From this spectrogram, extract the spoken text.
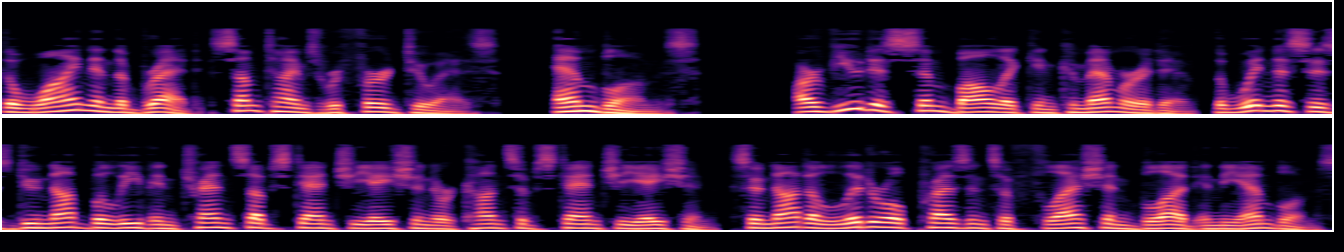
The wine and the bread sometimes referred to as emblems are viewed as symbolic and commemorative. The witnesses do not believe in transubstantiation or consubstantiation, so not a literal presence of flesh and blood in the emblems,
